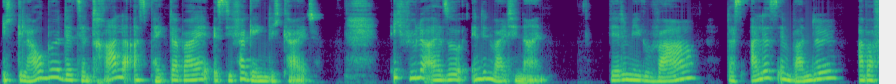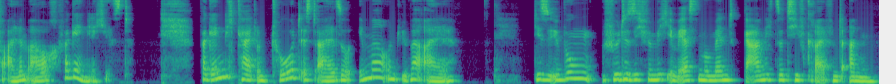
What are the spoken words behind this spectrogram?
Ich glaube, der zentrale Aspekt dabei ist die Vergänglichkeit. Ich fühle also in den Wald hinein, werde mir gewahr, dass alles im Wandel, aber vor allem auch vergänglich ist. Vergänglichkeit und Tod ist also immer und überall. Diese Übung fühlte sich für mich im ersten Moment gar nicht so tiefgreifend an.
